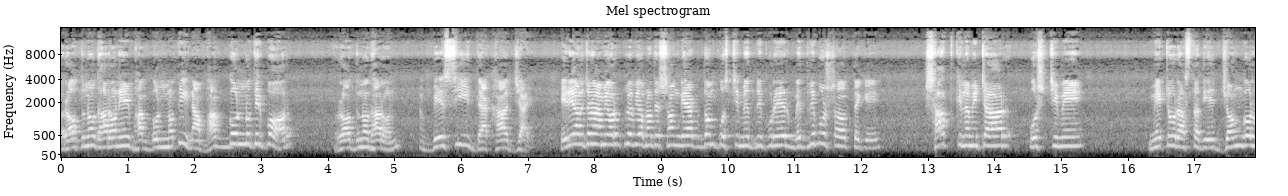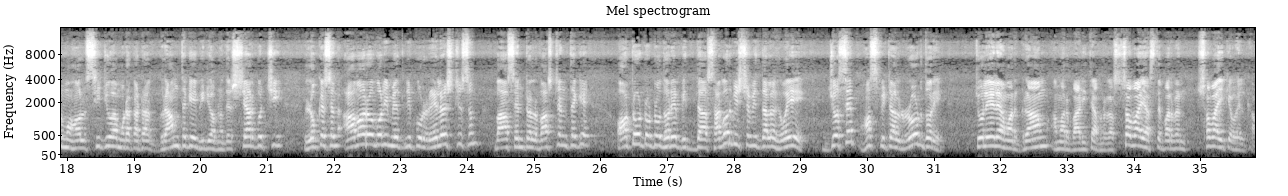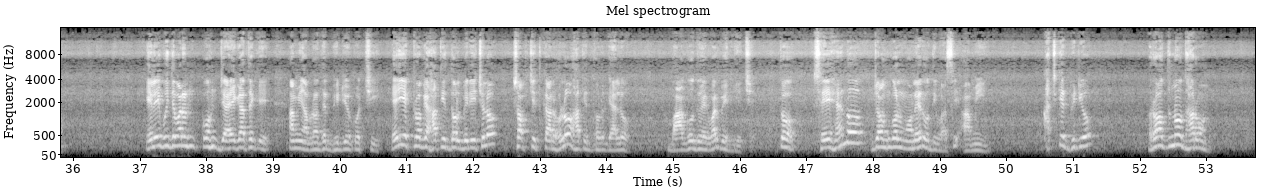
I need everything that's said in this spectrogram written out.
রত্ন ধারণে ভাগ্যোন্নতি না ভাগ্যোন্নতির পর রত্ন ধারণ বেশি দেখা যায়। এর আলোচনা আমি অরূপলবী আপনাদের সঙ্গে একদম পশ্চিম মেদিনীপুরের মেদিনীপুর শহর থেকে সাত কিলোমিটার পশ্চিমে মেট্রো রাস্তা দিয়ে জঙ্গলমহল সিজুয়া মোড়াকাটা গ্রাম থেকে এই ভিডিও আপনাদের শেয়ার করছি। লোকেশন আবারও বলি মেদিনীপুর রেলওয়ে স্টেশন বা সেন্ট্রাল বাস স্ট্যান্ড থেকে অটো টোটো ধরে বিদ্যাসাগর বিশ্ববিদ্যালয় হয়ে জোসেফ হসপিটাল রোড ধরে চলে এলে আমার গ্রাম, আমার বাড়িতে আপনারা সবাই আসতে পারবেন, সবাইকে ওয়েলকাম। এলেই বুঝতে পারেন কোন জায়গা থেকে আমি আপনাদের ভিডিও করছি। এই একটু আগে হাতির দল বেরিয়েছিল, সব চিৎকার হলো, হাতির দল গেল। বাঘও দু একবার বেরিয়েছে। তো সে হেন জঙ্গল মলের অধিবাসী আমি। আজকের ভিডিও রত্ন ধারণ।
